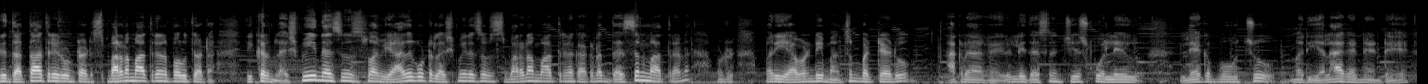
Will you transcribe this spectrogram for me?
నేను దత్తాత్రేయుడు ఉంటాడు. స్మరణ మాత్రమే పలుకుతాట ఇక్కడ లక్ష్మీ నరసింహస్వామి యాదగిరిగుట్ట లక్ష్మీ నరసింహ స్మరణ మాత్రమే కాకుండా దర్శనం మాత్రమే ఉంటాడు మరి ఎవండి మంచం పట్టాడు. అక్కడ వెళ్ళి దర్శనం చేసుకోలేవు లేకపోవచ్చు. మరి ఎలాగండి అంటే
